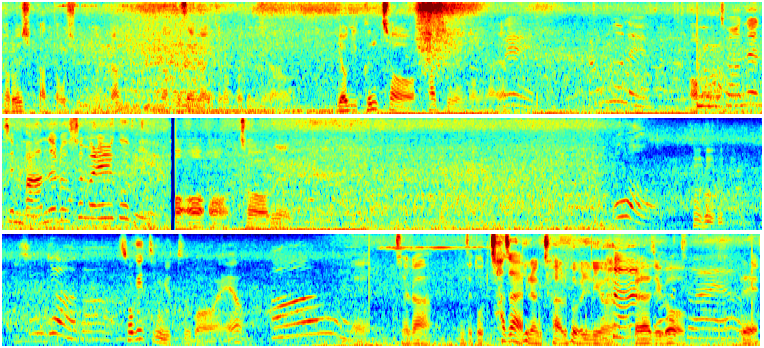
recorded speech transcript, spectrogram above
결혼식 갔다 오신 분인가? 나그 생각이 들었거든요. 여기 근처 사시는 건가요? 네, 쌍문에 살아요. 어. 저는 지금 만으로 27이에요. 어, 어, 어. 저는 우와, 신기하다. 소개팅 유튜버예요. 아, 네. 제가 이제 또 차자랑 잘 어울리고 아, 그래가지고 너무 좋아요. 네,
